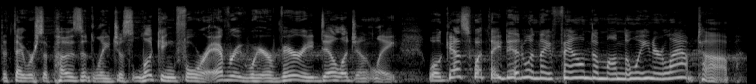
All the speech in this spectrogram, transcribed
that they were supposedly just looking for everywhere very diligently. Well, guess what they did when they found them on the Weiner laptop?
